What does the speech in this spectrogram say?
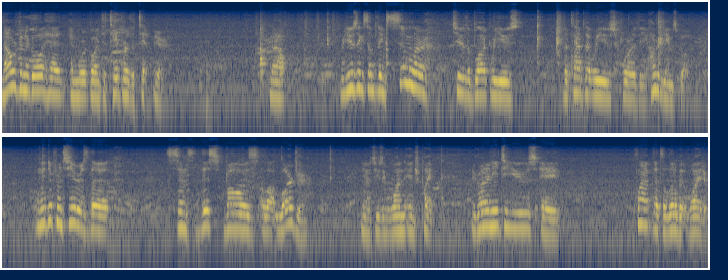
Now we're going to go ahead and we're going to taper the tip here. Now, we're using something similar to the block we used, the clamp that we used for the Hunger Games bow. Only difference here is that since this bow is a lot larger, you know, it's using one inch pipe, you're going to need to use a clamp that's a little bit wider.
